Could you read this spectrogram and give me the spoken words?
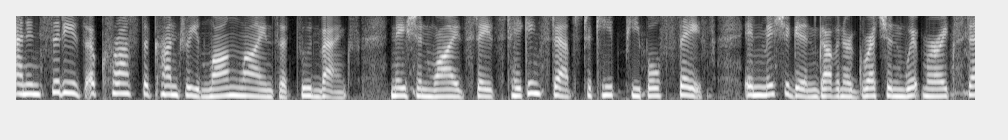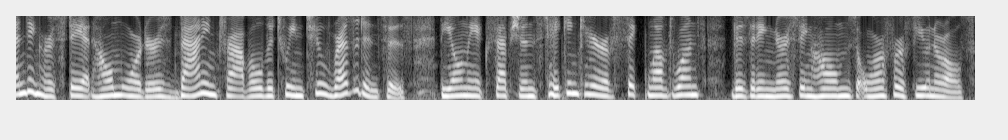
And in cities across the country, long lines at food banks. Nationwide, states taking steps to keep people safe. In Michigan, Governor Gretchen Whitmer extending her stay at home orders, banning travel between two residences. The only exceptions taking care of sick loved ones, visiting nursing homes, or for funerals.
